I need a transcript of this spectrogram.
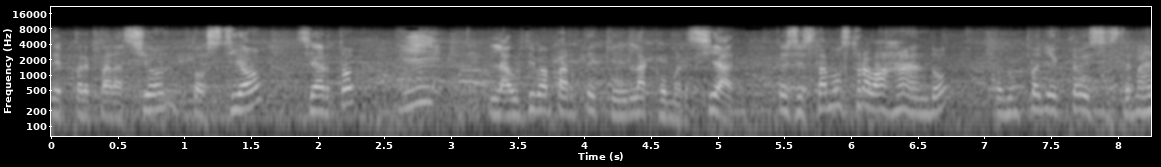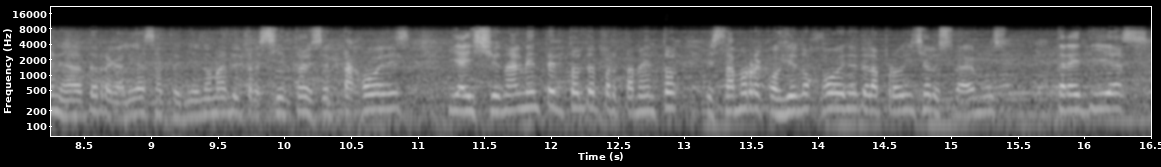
de preparación, tostión, ¿cierto? Y la última parte que es la comercial. Entonces estamos trabajando con un proyecto de sistema general de regalías atendiendo más de 360 jóvenes y adicionalmente en todo el departamento estamos recogiendo jóvenes de la provincia, los traemos tres días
